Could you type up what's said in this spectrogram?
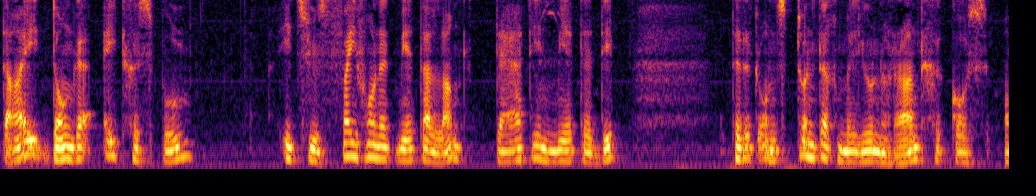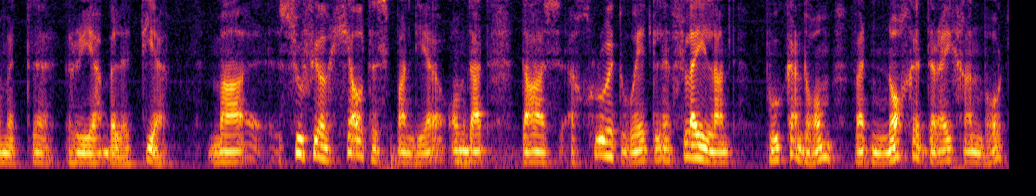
daai donge uitgespoel iets soos 500 meter lank, 13 meter diep dit het ons 20 miljoen rand gekos om dit te rehabiliteer. Maar soveel geld te spandeer omdat daar's 'n groot wetland vlei land boekant hom wat nog gedreig gaan word.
